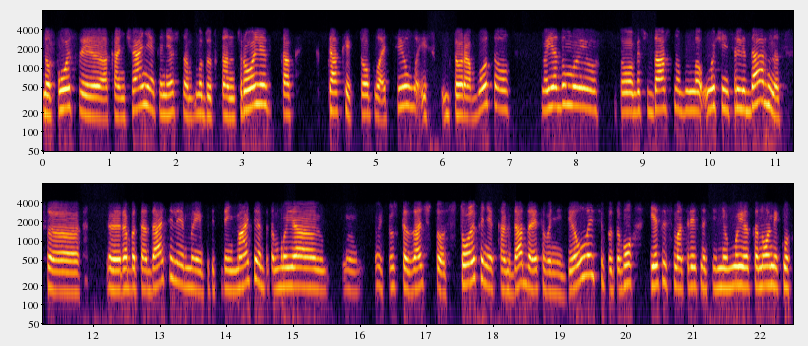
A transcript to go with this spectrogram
но после окончания, конечно, будут контроли, как, как и кто платил, и кто работал. Но я думаю, что государство было очень солидарно с э, работодателями и предпринимателями, потому я ну, хочу сказать, что столько никогда до этого не делалось, и потому, если смотреть на теневую экономику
